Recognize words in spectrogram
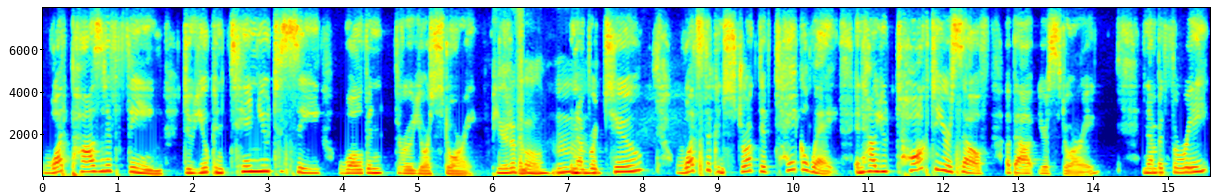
what positive theme do you continue to see woven through your story? Beautiful. Mm. Number two, what's the constructive takeaway in how you talk to yourself about your story? Number three,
